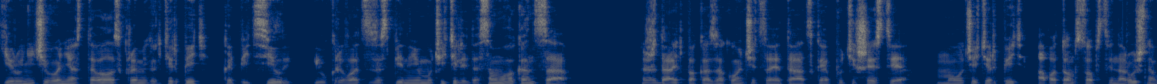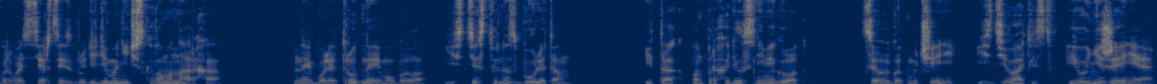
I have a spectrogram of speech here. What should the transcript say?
Киру ничего не оставалось, кроме как терпеть, копить силы и укрываться за спинами мучителей до самого конца. Ждать, пока закончится это адское путешествие, молча терпеть, а потом собственноручно вырвать сердце из груди демонического монарха. Наиболее трудно ему было, естественно, с Буллетом. И так он проходил с ними год. Целый год мучений, издевательств и унижения.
